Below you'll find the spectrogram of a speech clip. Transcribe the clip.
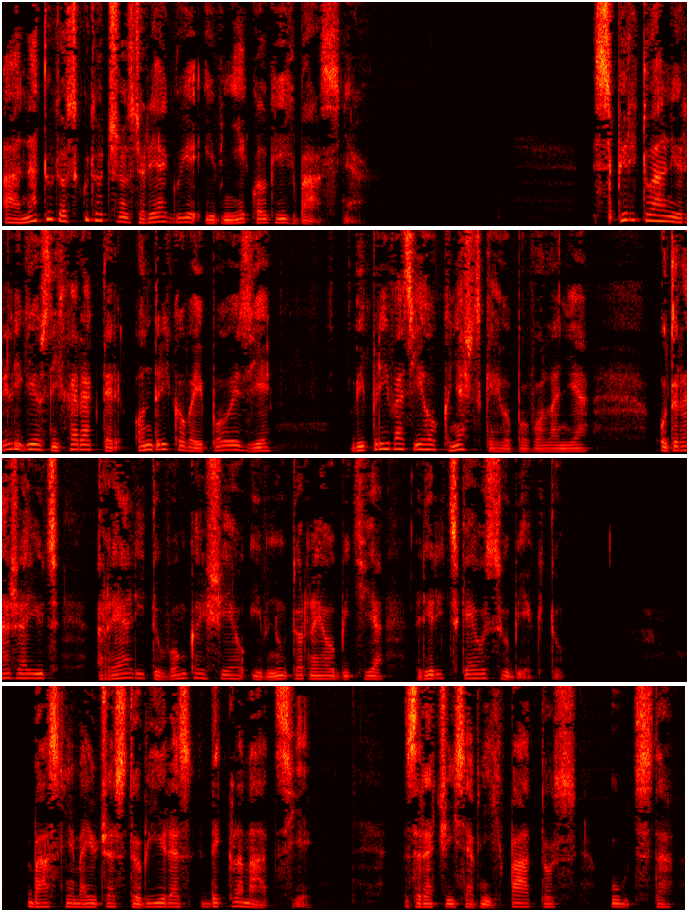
A na túto skutočnosť reaguje i v niekoľkých básniach. Spirituálny religiózny charakter Ondrikovej poézie vyplýva z jeho kňažského povolania, odrážajúc realitu vonkajšieho i vnútorného bytia lirického subjektu. Básne majú často výraz deklamácie. Zračí sa v nich pátos, úcta,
